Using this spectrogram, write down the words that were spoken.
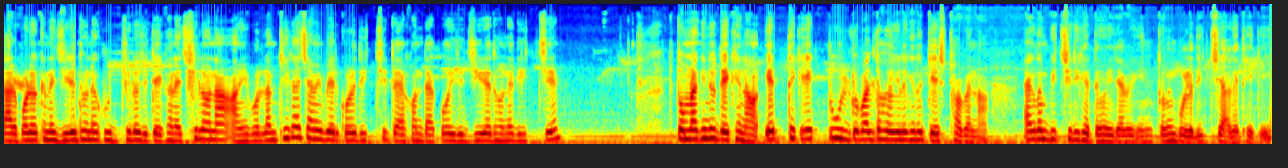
তারপরে ওখানে জিরে ধনে খুঁজছিলো যেটা এখানে ছিল না। আমি বললাম ঠিক আছে আমি বের করে দিচ্ছি। তো এখন দেখো এই যে জিরে ধনে দিচ্ছে। তো তোমরা কিন্তু দেখে নাও এর থেকে একটু উল্টোপাল্টা হয়ে গেলে কিন্তু টেস্ট হবে না। একদম বিচ্ছিরি খেতে হয়ে যাবে কিন্তু, আমি বলে দিচ্ছি আগে থেকেই।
